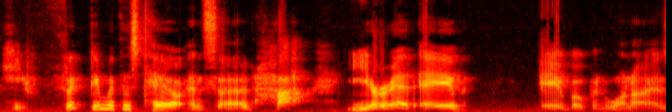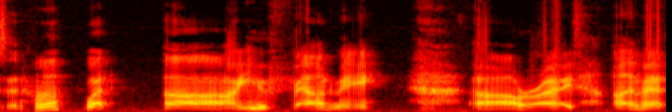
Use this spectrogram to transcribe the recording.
he flicked him with his tail and said, Ha! You're it, Abe! Abe opened one eye and said, Huh? What? Ah, oh, you found me. All right, I'm it.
